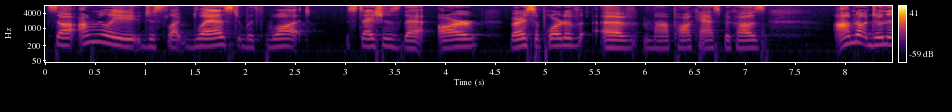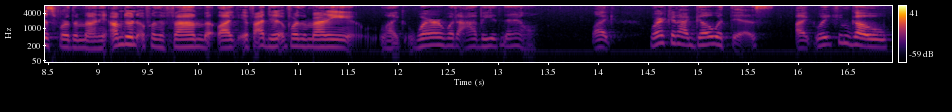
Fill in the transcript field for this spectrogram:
So I'm really just like blessed with what stations that are very supportive of my podcast because I'm not doing this for the money. I'm doing it for the fun. But like, if I did it for the money, like, where would I be now? Like, where can I go with this? Like, we can go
